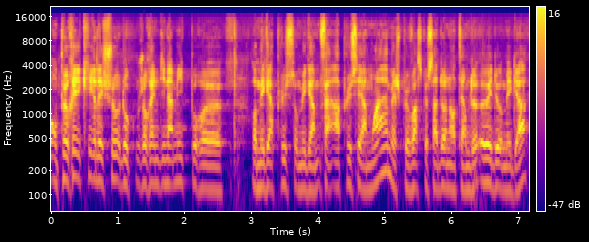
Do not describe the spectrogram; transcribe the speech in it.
on peut réécrire les choses. Donc j'aurais une dynamique pour euh, oméga plus, oméga, enfin A plus et A moins, mais je peux voir ce que ça donne en termes de E et de oméga.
